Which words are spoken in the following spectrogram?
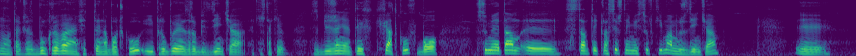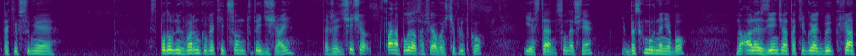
No, także zbunkrowałem się tutaj na boczku i próbuję zrobić zdjęcia, jakieś takie zbliżenie tych kwiatków, bo w sumie tam y, z tamtej klasycznej miejscówki mam już zdjęcia. Y, takie w sumie z podobnych warunków, jakie są tutaj dzisiaj. Także dzisiaj się fajna pogoda trafiła, bo jest cieplutko i jest ten, słonecznie, bezchmurne niebo. No ale zdjęcia takiego jakby kwiat,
